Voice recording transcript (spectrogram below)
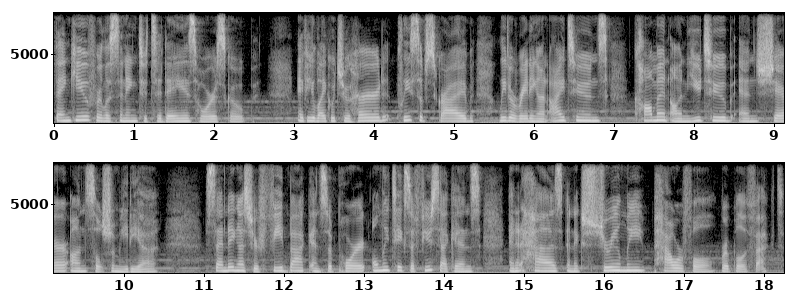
Thank you for listening to today's horoscope. If you like what you heard, please subscribe, leave a rating on iTunes, comment on YouTube, and share on social media. Sending us your feedback and support only takes a few seconds, and it has an extremely powerful ripple effect.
